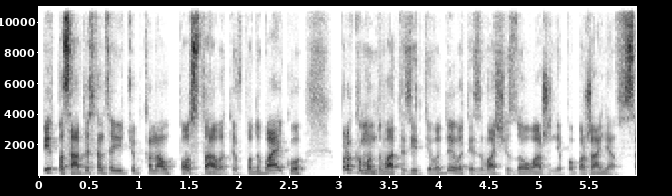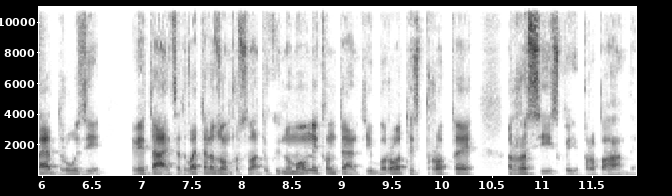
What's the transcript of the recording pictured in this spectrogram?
підписатись на цей YouTube канал, поставити вподобайку, прокоментувати звідки ви дивитесь, ваші зауваження, побажання. Все, друзі, вітається. Давайте разом просувати україномовний контент і боротись проти російської пропаганди.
